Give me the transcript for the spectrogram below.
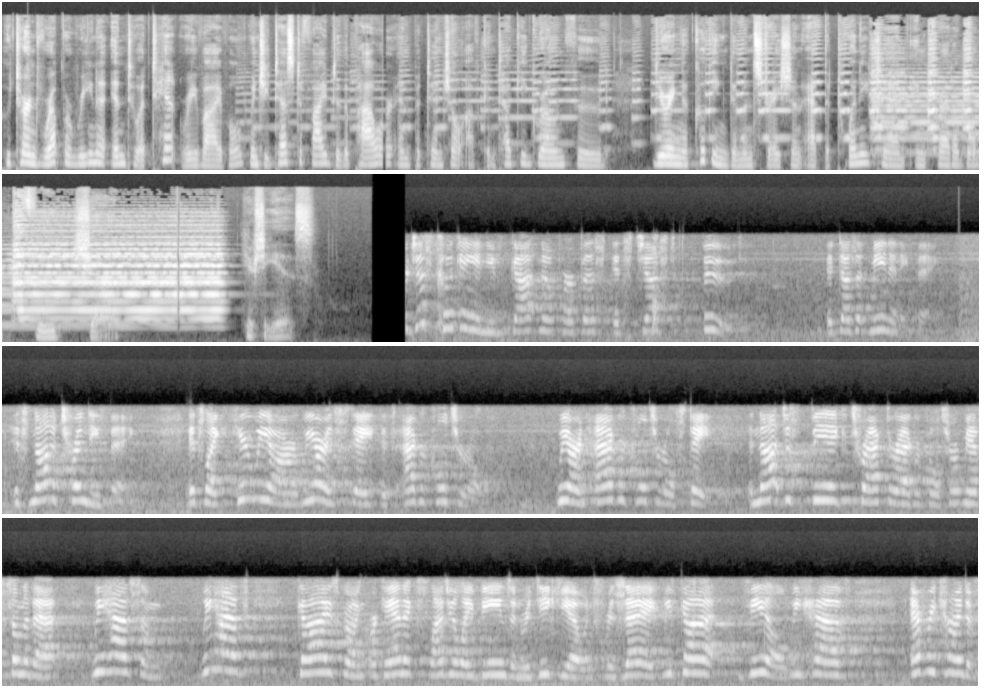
who turned Rupp Arena into a tent revival when she testified to the power and potential of Kentucky grown food during a cooking demonstration at the 2010 Incredible Food Show. Here she is. You're just cooking and you've got no purpose, it's just food. It doesn't mean anything. It's not a trendy thing. It's like here we are, we are a state that's agricultural. We are an agricultural state and not just big tractor agriculture. We have some of that. We have some, we have guys growing organic flageolet beans and radicchio and frisee. We've got veal. We have every kind of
